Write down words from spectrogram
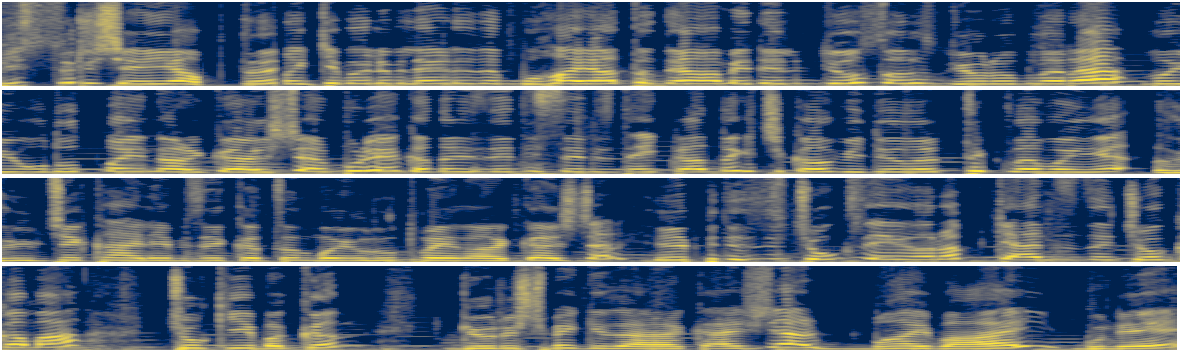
bir sürü şey yaptık. Sonraki bölümlerde de bu hayata devam edelim diyorsanız yorumlara yazmayı unutmayın arkadaşlar. Buraya kadar izlediyseniz de ekrandaki çıkan videoları tıklamayı, örümcek ailemize katılmayı unutmayın arkadaşlar. Hepinizi çok seviyorum. Kendinize çok ama çok iyi bakın. Görüşmek üzere arkadaşlar. Bay bay. Bu ne?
